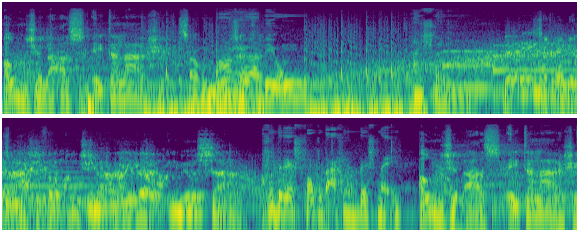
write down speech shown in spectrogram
Angela's etalage. Zou mijn moeder Angela zeggen. de Jong. De enige etalage van Angela waar je wel in wil staan. Voor de rest valt het eigenlijk best mee. Angela's etalage.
